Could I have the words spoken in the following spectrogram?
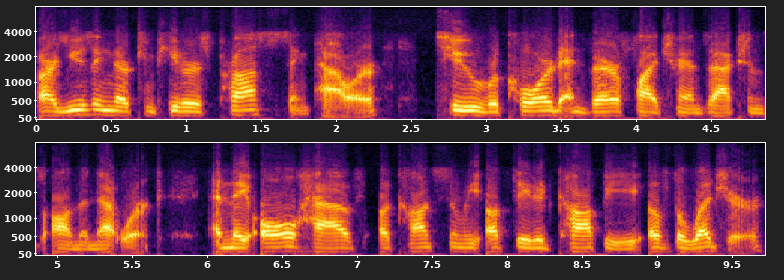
are using their computer's processing power to record and verify transactions on the network. And they all have a constantly updated copy of the ledger,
